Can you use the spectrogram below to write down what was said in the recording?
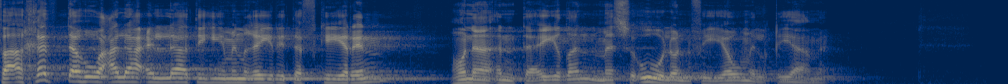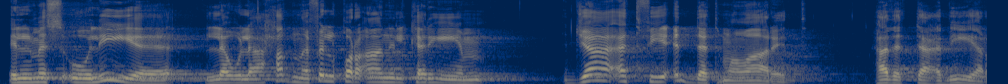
فأخذته على علاته من غير تفكير. هنا أنت أيضا مسؤول في يوم القيامة. المسؤولية لو لاحظنا في القرآن الكريم جاءت في عدة موارد. هذا التعبير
